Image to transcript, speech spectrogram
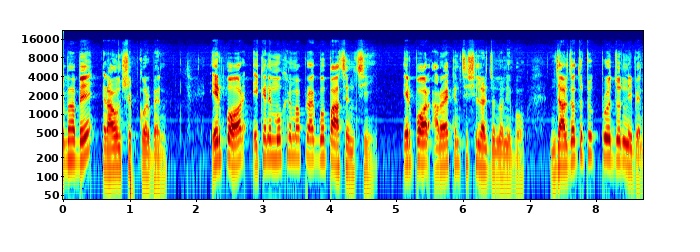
এভাবে রাউন্ড শেপ করবেন। এরপর এখানে মুখের মাপ রাখব পাঁচ ইঞ্চি। এরপর আরও এক ইঞ্চি সেলার জন্য নিব, যার যতটুকু প্রয়োজন নেবেন।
